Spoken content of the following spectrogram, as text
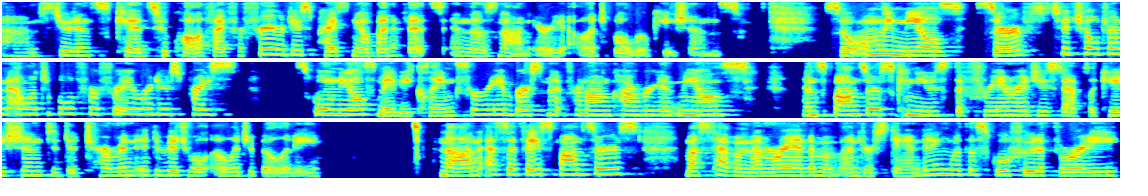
um, students, kids who qualify for free reduced price meal benefits in those non-area eligible locations. So only meals served to children eligible for free or reduced price school meals may be claimed for reimbursement for non-congregate meals, and sponsors can use the free and reduced application to determine individual eligibility. Non-SFA sponsors must have a memorandum of understanding with the school food authority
